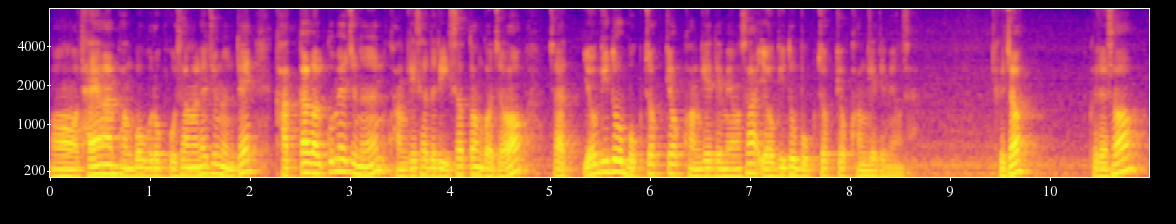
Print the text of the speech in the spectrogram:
어, 다양한 방법으로 보상을 해주는데 각각을 꾸며주는 관계사들이 있었던 거죠. 자, 여기도 목적격 관계대명사, 여기도 목적격 관계대명사. 그죠? 그래서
